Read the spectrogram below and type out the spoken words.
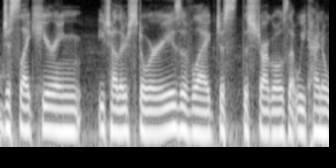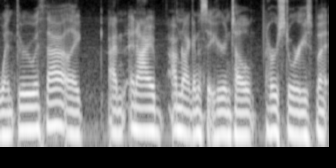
just like hearing each other's stories of like just the struggles that we kind of went through with that like and, and I I'm not going to sit here and tell her stories but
